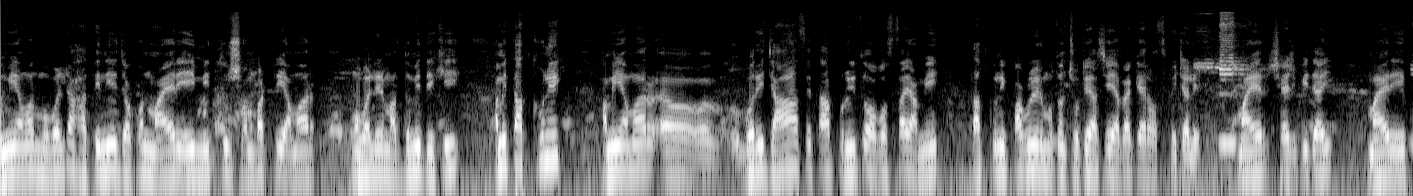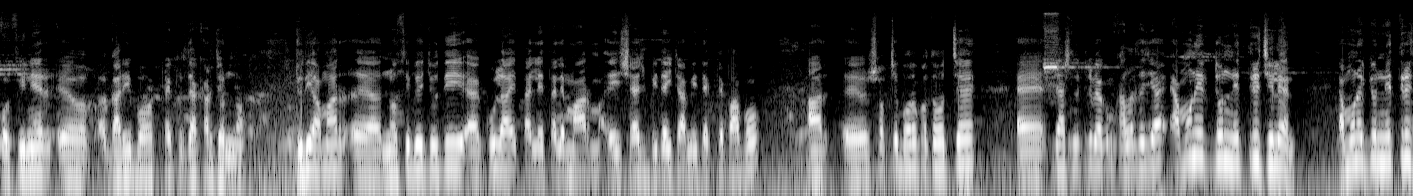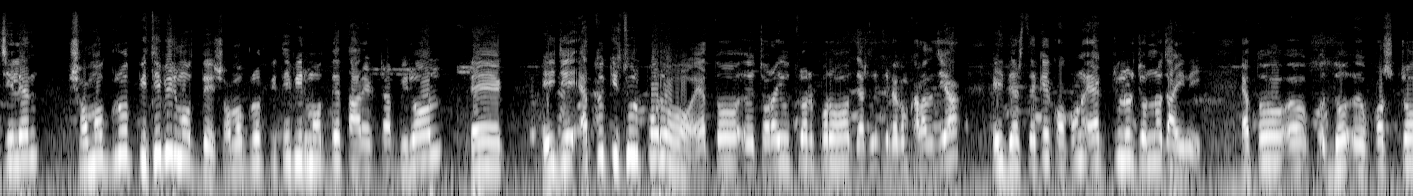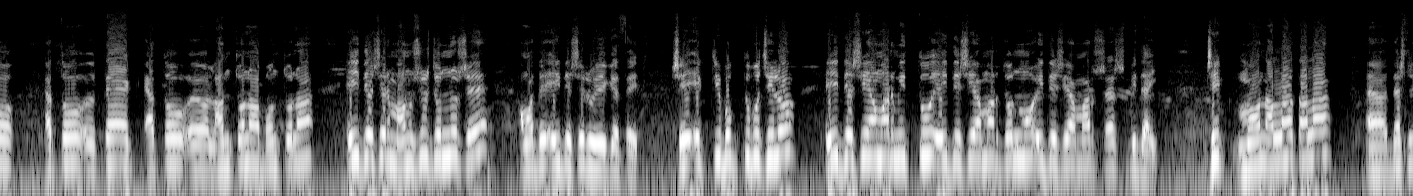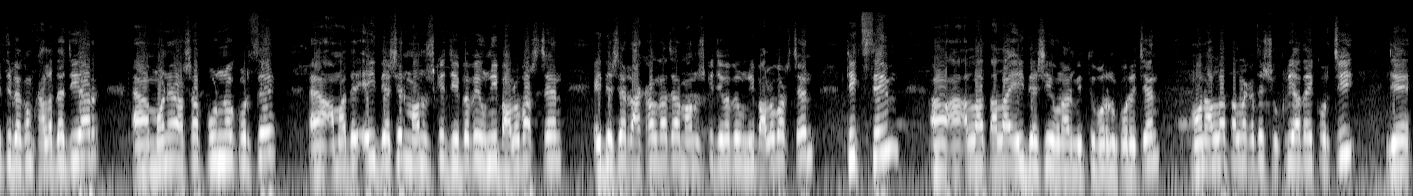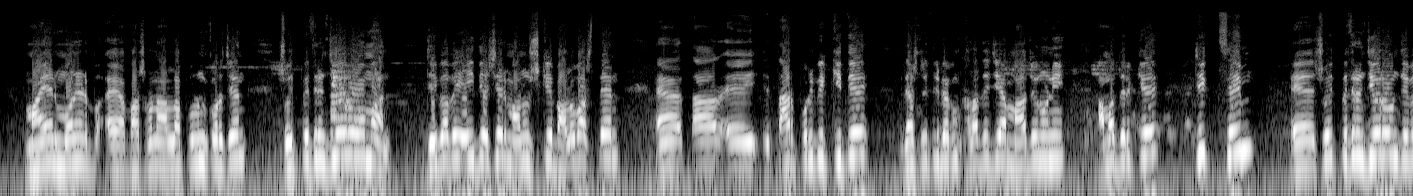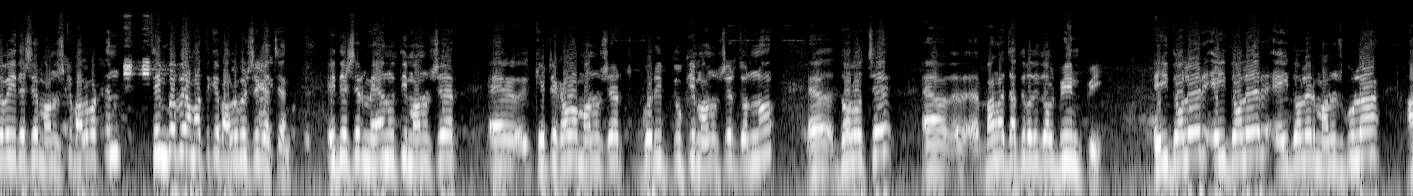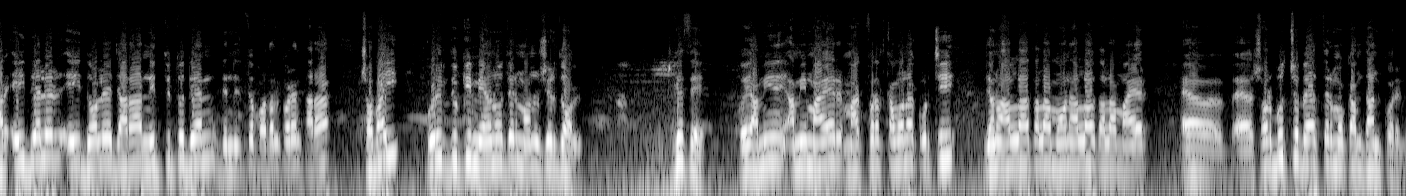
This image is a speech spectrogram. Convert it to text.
আমি আমার মোবাইলটা হাতে নিয়ে যখন মায়ের এই মৃত্যুর সংবাদটি আমার মোবাইলের মাধ্যমে দেখি আমি তাৎক্ষণিক আমি আমার ঘরে যা আছে তা পরিহিত অবস্থায় আমি তাৎক্ষণিক পাগলের মতন ছুটে আসি অ্যাবাকের হসপিটালে মায়ের শেষ বিদায় মায়ের এই কফিনের গাড়ি বহরটা একটু দেখার জন্য। যদি আমার নসিবে যদি কুলায় তাহলে তাহলে মার এই শেষ বিদায়টা আমি দেখতে পাবো। আর সবচেয়ে বড় কথা হচ্ছে আহ, দেশনেত্রী বেগম খালেদা জিয়া এমন একজন নেত্রী ছিলেন এমন একজন নেত্রী ছিলেন সমগ্র পৃথিবীর মধ্যে, সমগ্র পৃথিবীর মধ্যে তার একটা বিরল ত্যাগ। এই যে এত কিছুর পরহ, এত চড়াই উত্তরের পরহ, দেশনেত্রী বেগম খালেদা জিয়া এই দেশ থেকে কখনো এক চুলোর জন্য যায়নি। এত কষ্ট, এত ত্যাগ, এত লাঞ্ছনা, বঞ্চনা এই দেশের মানুষের জন্য সে আমাদের এই দেশে রয়ে গেছে। সে একটি বক্তব্য ছিল, এই দেশে আমার মৃত্যু, এই দেশে আমার জন্ম, এই দেশে আমার শেষ বিদায়। ঠিক মহান আল্লাহ তালা দেশনীতি বেগম খালেদা জিয়ার মনের আশা পূর্ণ করছে। আমাদের এই দেশের মানুষকে যেভাবে উনি ভালোবাসছেন, এই দেশের রাখাল রাজার মানুষকে যেভাবে উনি ভালোবাসছেন, ঠিক সেম আল্লাহ তালা এই দেশে ওনার মৃত্যুবরণ করেছেন। মন আল্লাহ তালার কাছে শুক্রিয়া আদায় করছি যে মায়ের মনের বাসনা আল্লাহ পূরণ করেছেন। শহীদ প্রেসিডেন্ট জিয়াউর রহমান যেভাবে এই দেশের মানুষকে ভালোবাসতেন তার, এই, তার পরিপ্রেক্ষিতে দেশনেত্রী বেগম খালেদা জিয়া মা জননী আমাদেরকে ঠিক সেম শহীদ প্রেসিডেন্ট জিয়াউর রহমান যেভাবে এই দেশের মানুষকে ভালোবাসতেন, সেমভাবে থেকে ভালোবেসে গেছেন। এই দেশের মেহনতি মানুষের খেটে খাওয়া মানুষের, গরিব দুঃখী মানুষের জন্য দল হচ্ছে বাংলা জাতীয়বাদী দল বিএনপি এই দলের এই দলের এই দলের মানুষগুলা আর এই দলের, এই দলে যারা নেতৃত্ব দেন, নেতৃত্ব প্রদান করেন, তারা সবাই গরিব দুঃখী মেহনতের মানুষের দল। ঠিক আছে? তো আমি আমি মায়ের মাগফরাত কামনা করছি, যেন আল্লাহ তালা মহান আল্লাহ তালা মায়ের সর্বোচ্চ ব্যস্তের মোকাম দান করেন।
